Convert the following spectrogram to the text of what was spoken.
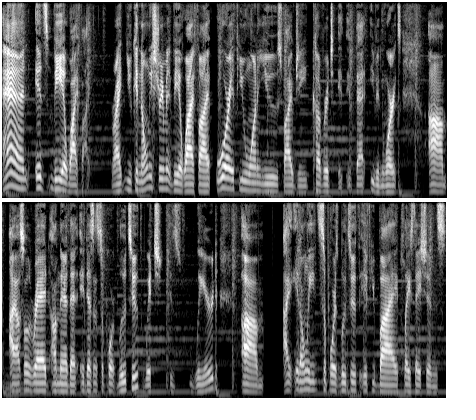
And it's via Wi-Fi, right? You can only stream it via Wi-Fi or if you want to use 5G coverage if that even works. Um, I also read on there that it doesn't support Bluetooth, which is weird. Um, I it only supports Bluetooth if you buy PlayStation's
